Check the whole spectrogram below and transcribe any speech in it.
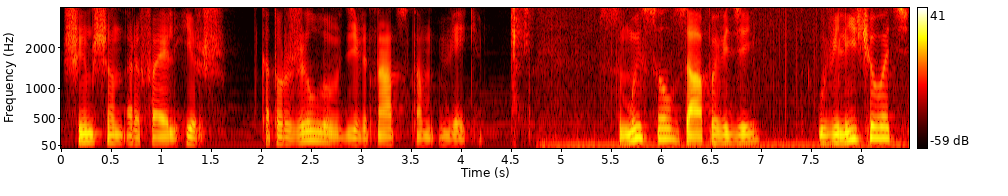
Шимшон Рафаэль Хирш, который жил в XIX веке. Смысл заповедей – увеличивать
